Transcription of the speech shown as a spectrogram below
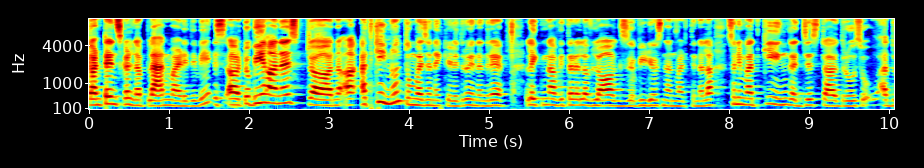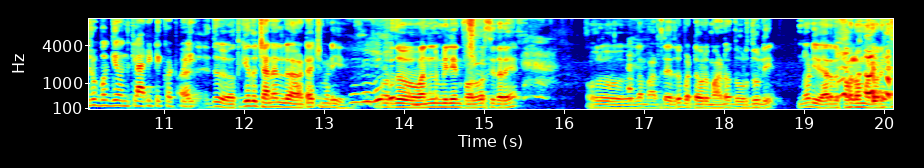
ಕಂಟೆಂಟ್ಸ್ಗಳನ್ನ ಪ್ಲ್ಯಾನ್ ಮಾಡಿದ್ದೀವಿ ಟು ಬಿ ಹಾನೆಸ್ಟ್ ಅದಕ್ಕೆ ಇನ್ನೊಂದು ತುಂಬ ಜನ ಕೇಳಿದರು ಏನಂದರೆ ಲೈಕ್ ನಾವು ಈ ಥರ ಎಲ್ಲ ವ್ಲಾಗ್ಸ್ ವೀಡಿಯೋಸ್ ನಾನು ಮಾಡ್ತೀನಲ್ಲ ಸೊ ನಿಮ್ಮ ಅದಕ್ಕೆ ಹೆಂಗೆ ಅಡ್ಜಸ್ಟ್ ಆದರು? ಸೊ ಅದ್ರ ಬಗ್ಗೆ ಒಂದು ಕ್ಲಾರಿಟಿ ಕೊಟ್ಬಿಡಿ. ಇದು ಅದಕ್ಕೆ ಇದು ಚಾನೆಲ್ ಅಟ್ಯಾಚ್ ಮಾಡಿ. ಅವ್ರದ್ದು ಒನ್ ಮಿಲಿಯನ್ ಫಾಲೋವರ್ಸ್ ಇದ್ದಾರೆ ಅವರು ಎಲ್ಲ ಮಾಡ್ತಾ ಇದ್ರು ಬಟ್ ಅವ್ರು ಮಾಡೋದು ಉರ್ದುಲಿ. ನೋಡಿ ಯಾರು ಫಾಲೋ ಮಾಡೋರು.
